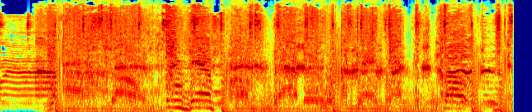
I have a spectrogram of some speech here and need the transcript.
Too damn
